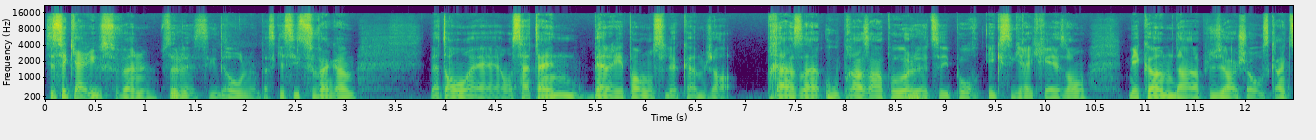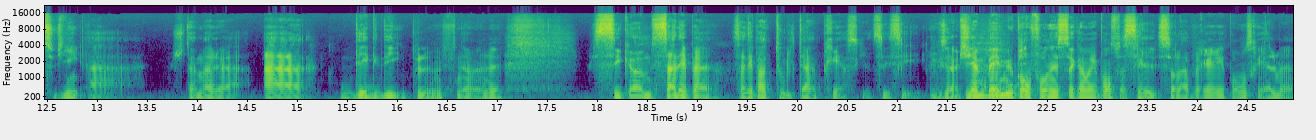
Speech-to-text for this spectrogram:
C'est ça qui arrive souvent. Là. Ça, c'est drôle, parce que c'est souvent comme, mettons, euh, on s'attend à une belle réponse, là, comme genre, prends-en ou prends-en pas, là, mm. pour x, y raison. Mais comme dans plusieurs choses, quand tu viens à, justement, là, à dig deep, finalement, c'est comme ça dépend. Ça dépend tout le temps presque. Exact. J'aime bien mieux qu'on fournisse ça comme réponse parce que c'est ça la vraie réponse réellement.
